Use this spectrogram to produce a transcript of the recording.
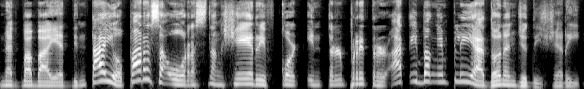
Nagbabayad din tayo para sa oras ng sheriff, court interpreter at ibang empleyado ng judiciary.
